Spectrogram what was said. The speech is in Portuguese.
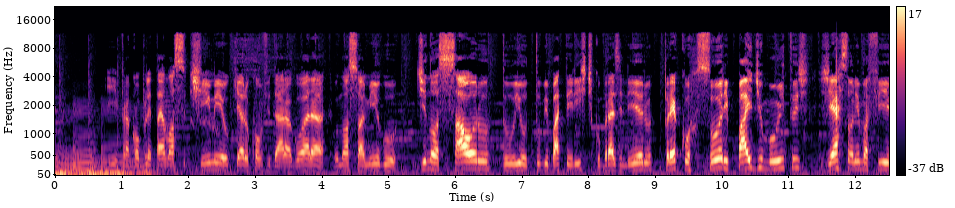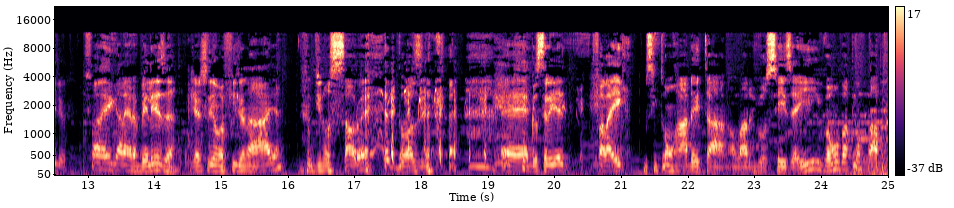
para completar nosso time, eu quero convidar agora o nosso amigo dinossauro do YouTube baterístico brasileiro, precursor e pai de muitos, Gerson Lima Filho. Fala aí, galera, beleza? Gerson Lima Filho na área. O dinossauro é dose, né, É, gostaria de falar aí que me sinto honrado aí estar ao lado de vocês aí. Vamos bater um papo.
